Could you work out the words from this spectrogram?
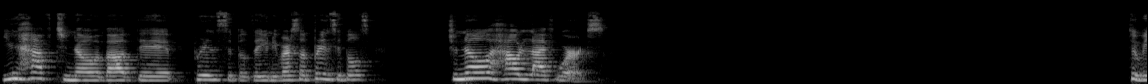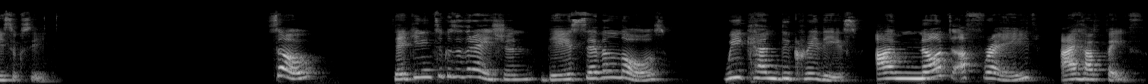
you have to know about the principles, the universal principles, to know how life works. To be succeed. So, taking into consideration these seven laws, we can decree this. I'm not afraid, I have faith.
